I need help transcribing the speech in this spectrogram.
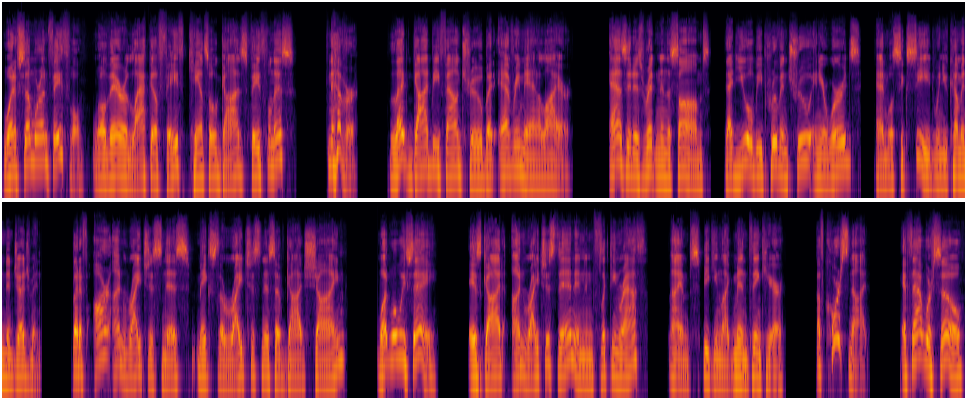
What if some were unfaithful? Will their lack of faith cancel God's faithfulness? Never. Let God be found true, but every man a liar. As it is written in the Psalms, that you will be proven true in your words and will succeed when you come into judgment. But if our unrighteousness makes the righteousness of God shine, what will we say? Is God unrighteous then in inflicting wrath? I am speaking like men think here. Of course not. If that were so,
